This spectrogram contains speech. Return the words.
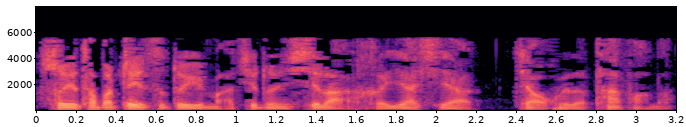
所以他把这次对于马其顿、希腊和亚细亚教会的探访呢，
